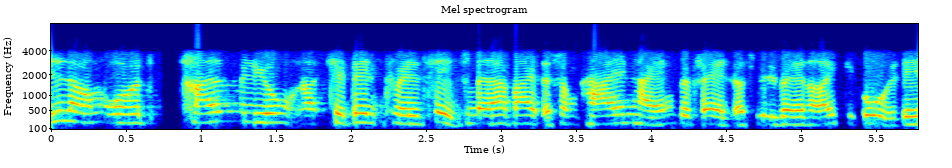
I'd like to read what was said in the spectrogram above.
ældreområdet, 30 millioner til den kvalitetsmedarbejder, som Karin har anbefalet os, vil være en rigtig god idé.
